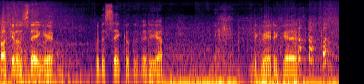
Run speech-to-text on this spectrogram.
Fuck it, I'm staying here. For the sake of the video. The greater good.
